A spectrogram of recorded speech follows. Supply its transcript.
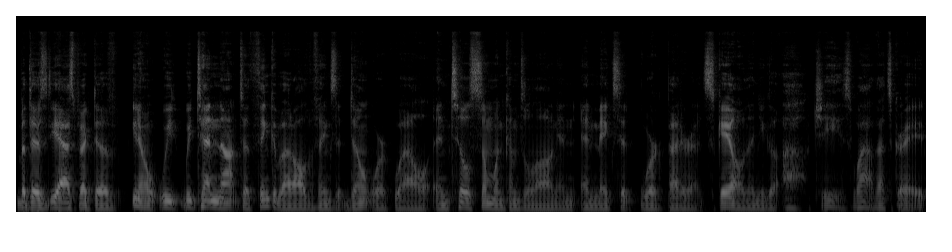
But there's the aspect of, you know, we, we tend not to think about all the things that don't work well until someone comes along and, and makes it work better at scale. And then you go, oh, geez, wow, that's great.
